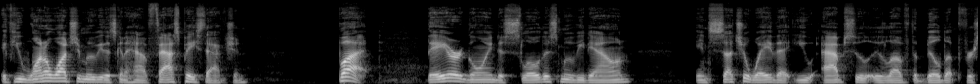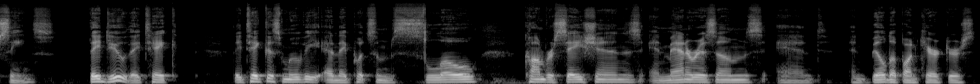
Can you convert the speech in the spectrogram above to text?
if you want to watch a movie that's going to have fast-paced action, but they are going to slow this movie down in such a way that you absolutely love the build-up for scenes. They do. They take they take this movie and they put some slow conversations and mannerisms and and build up on characters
